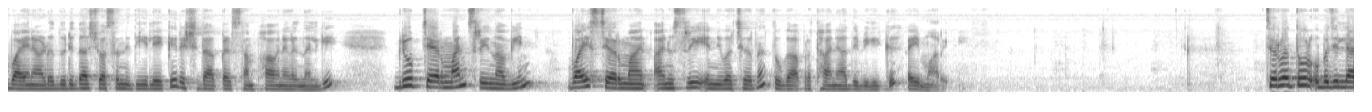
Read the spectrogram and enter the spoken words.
വയനാട് ദുരിതാശ്വാസ നിധിയിലേക്ക് രക്ഷിതാക്കൾ സംഭാവനകൾ നൽകി. Group chairman Shri Naveen vice chairman Anusree എന്നിവർ ചേർന്ന് തുക പ്രധാനാധ്യാപികയ്ക്ക് കൈമാറി. ചെറുവത്തൂർ ഉപജില്ലാ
